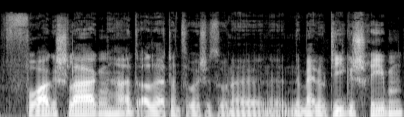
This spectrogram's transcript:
vorgeschlagen hat. Also er hat dann zum Beispiel so eine, eine, eine Melodie geschrieben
